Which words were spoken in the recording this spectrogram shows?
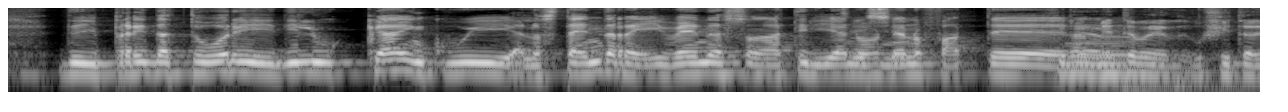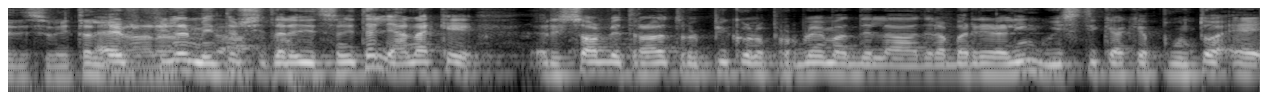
dei predatori di Lucca in cui allo stand Raven sono andati lì e hanno- sì. ne hanno fatte Finalmente è uscita l'edizione è italiana. finalmente esatto. uscita l'edizione italiana che risolve tra l'altro il piccolo problema della, della barriera linguistica che appunto è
